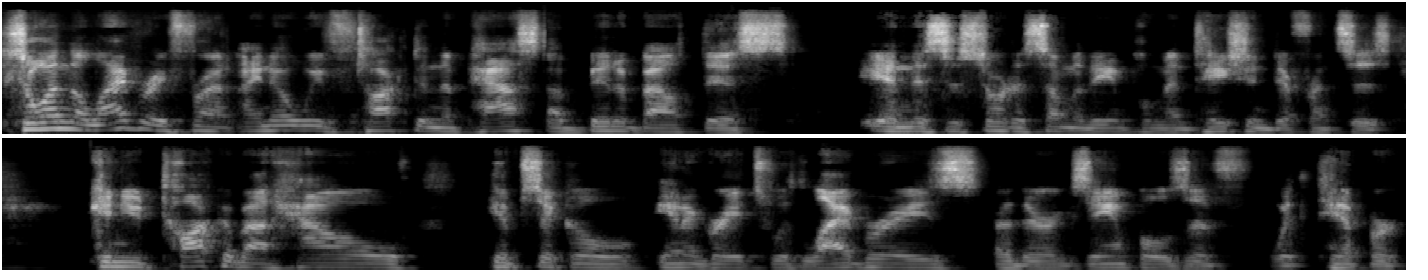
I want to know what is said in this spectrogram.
So on the library front, I know we've talked in the past a bit about this, and this is sort of some of the implementation differences. Can you talk about how HipSYCL integrates with libraries? Are there examples of with HIP or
